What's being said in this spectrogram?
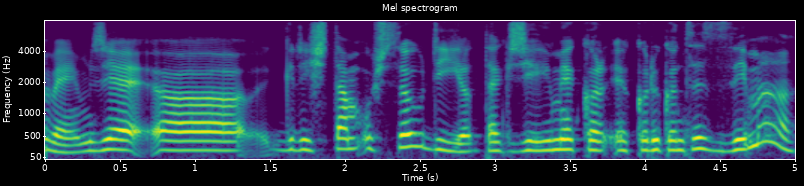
nevím, že uh, když tam už jsou díl, takže jim je jako, jako dokonce zima.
